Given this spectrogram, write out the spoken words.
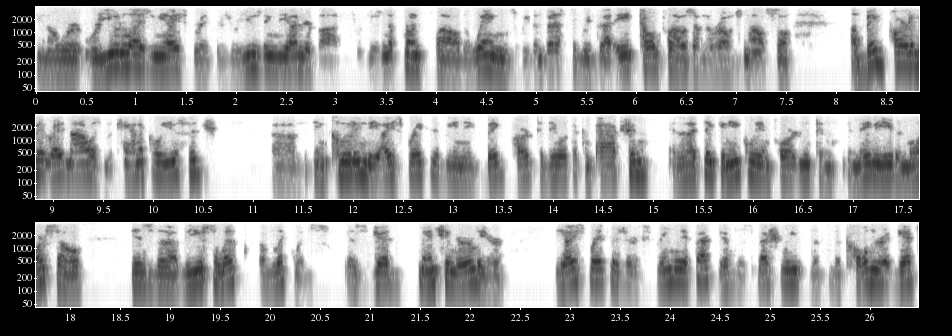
You know, we're we're utilizing the icebreakers, we're using the underbody, we're using the front plow, the wings. We've invested. We've got eight tow plows on the roads now. So a big part of it right now is mechanical usage, um, including the icebreaker being a big part to deal with the compaction. And then I think an equally important, and, and maybe even more so, is the, the use of, li- of liquids. As Jed mentioned earlier, the icebreakers are extremely effective, especially the, the colder it gets,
